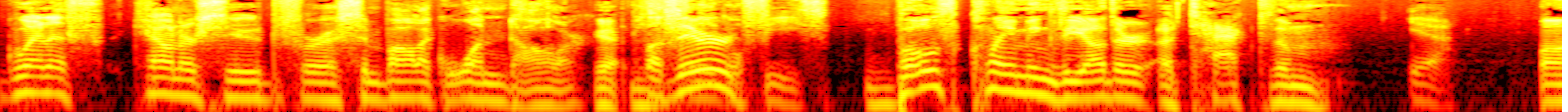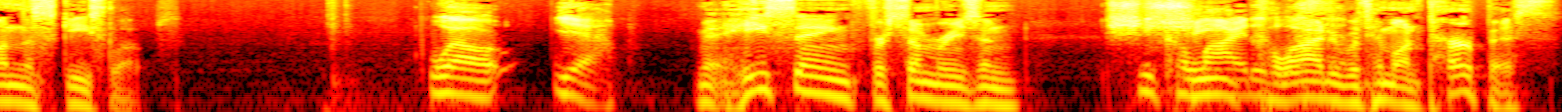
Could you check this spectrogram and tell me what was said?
Gwyneth countersued for a symbolic one dollar Yeah, plus they're- legal fees. Both claiming the other attacked them Yeah. on the ski slopes. Well, yeah. Yeah, He's saying for some reason She collided, collided with, with him on purpose,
